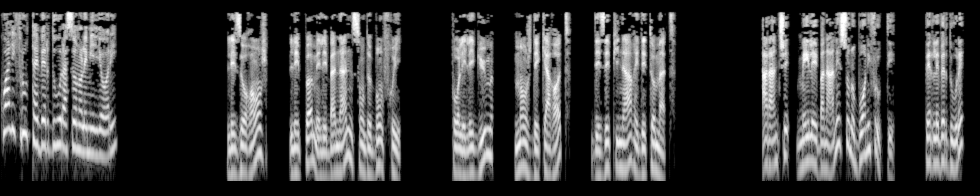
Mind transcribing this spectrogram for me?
Quali frutta e verdura sono le migliori? Les oranges, les pommes et les bananes sont de bons fruits. Pour les légumes, mange des carottes, des épinards et des tomates. Arance, mele e banane sono buoni frutti. Per le verdure,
